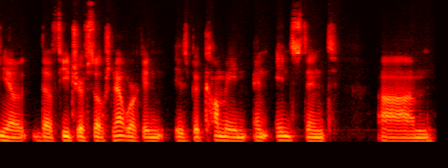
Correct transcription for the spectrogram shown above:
you know the future of social networking is becoming an instant um,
